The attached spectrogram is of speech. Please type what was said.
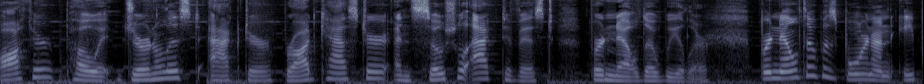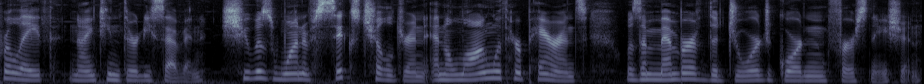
author, poet, journalist, actor, broadcaster, and social activist Bernelda Wheeler. Bernelda was born on April 8, 1937. She was one of six children and, along with her parents, was a member of the George Gordon First Nation.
